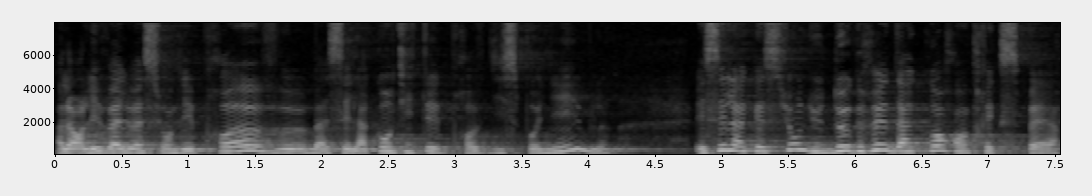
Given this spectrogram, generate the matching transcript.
Alors l'évaluation des preuves, euh, bah, c'est la quantité de preuves disponibles et c'est la question du degré d'accord entre experts.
